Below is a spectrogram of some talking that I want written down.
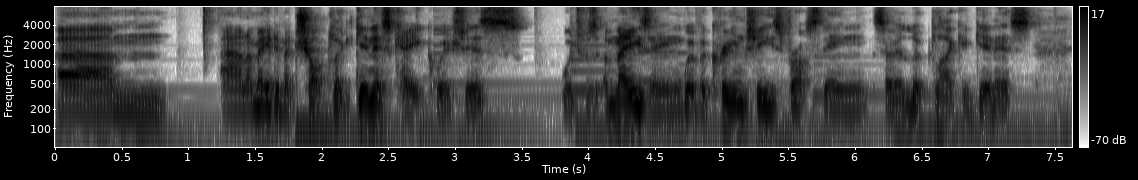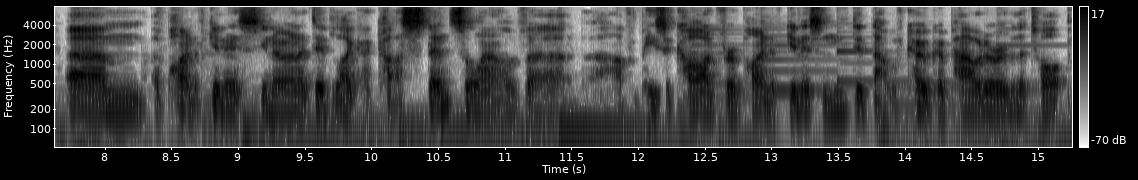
um, and I made him a chocolate Guinness cake, which is which was amazing with a cream cheese frosting, so it looked like a Guinness, um, a pint of Guinness, you know. And I did like I cut a stencil out of, uh, out of a piece of card for a pint of Guinness, and did that with cocoa powder over the top.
